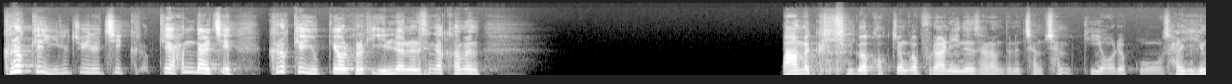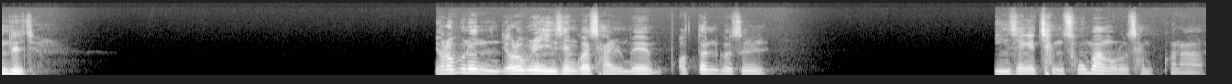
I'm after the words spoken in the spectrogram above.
그렇게 일주일치, 그렇게 한 달치, 그렇게 6개월, 그렇게 1년을 생각하면 마음에 근심과 걱정과 불안이 있는 사람들은 참 참기 어렵고 살기 힘들죠. 여러분은 여러분의 인생과 삶에 어떤 것을 인생의 참 소망으로 삼거나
